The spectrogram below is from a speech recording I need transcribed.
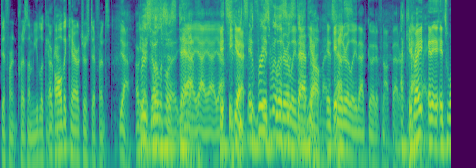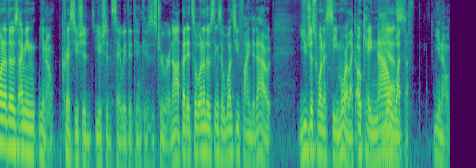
different prism. You look at Okay. all the characters different. Yeah. Okay. Bruce Willis were- is Yeah, dead. yeah, yeah, yeah. It's- yeah, It's the Bruce it's Willis is literally dead that. Yeah, moment. it's Yes. literally that good, if not better. I can't right wait. and it, it's one of those i mean you know chris you should you should say whether you think this is true or not but it's one of those things that once you find it out you just want to see more like okay now Yes. what the f- you know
